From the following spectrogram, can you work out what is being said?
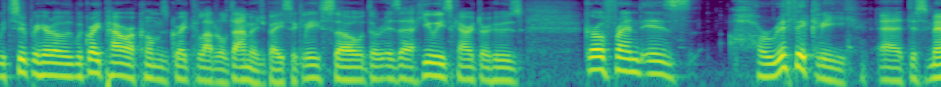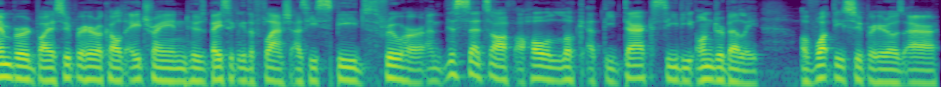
with superheroes with great power comes great collateral damage, basically. So there is a Hughie's character whose girlfriend is horrifically uh, dismembered by a superhero called A Train, who's basically the Flash as he speeds through her. And this sets off a whole look at the dark, seedy underbelly of what these superheroes are.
